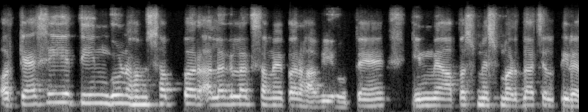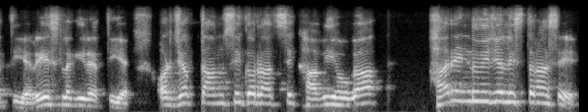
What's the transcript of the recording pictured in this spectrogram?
और कैसे ये तीन गुण हम सब पर अलग अलग समय पर हावी होते हैं, इनमें आपस में स्मर्धा चलती रहती है, रेस लगी रहती है। और जब तामसिक और राजसिक हावी होगा, हर इंडिविजुअल इस तरह से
